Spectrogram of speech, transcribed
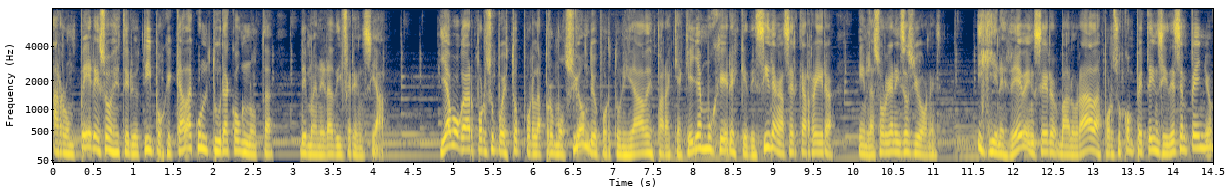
a romper esos estereotipos que cada cultura connota de manera diferencial. Y abogar, por supuesto, por la promoción de oportunidades para que aquellas mujeres que decidan hacer carrera en las organizaciones y quienes deben ser valoradas por su competencia y desempeño,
